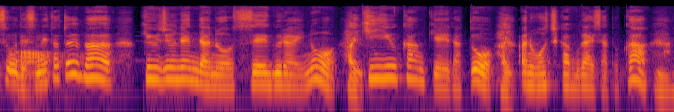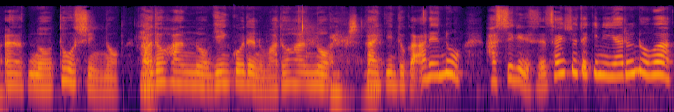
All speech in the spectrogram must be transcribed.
そうですね。例えば、90年代の末ぐらいの金融関係だと、はい、あの、持ち株会社とか、あの、東進の窓販の、はい、銀行での窓販の解禁とか、あ、ね,、れの走りですね。最終的にやるのは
